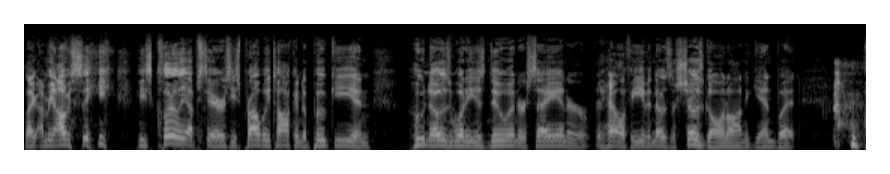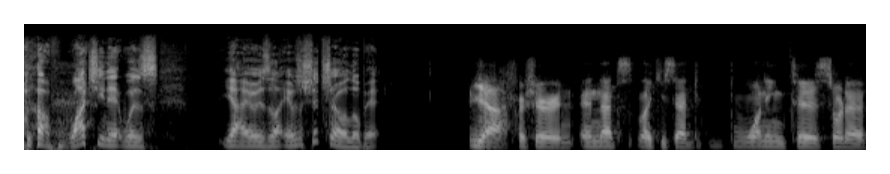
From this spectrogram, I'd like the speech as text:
Like, I mean, obviously he's clearly upstairs. He's probably talking to Pookie and who knows what he's doing or saying, or hell, if he even knows the show's going on again. But uh, watching it was, yeah, it was, uh, it was a shit show a little bit. Yeah, for sure. And and that's like you said, wanting to sort of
